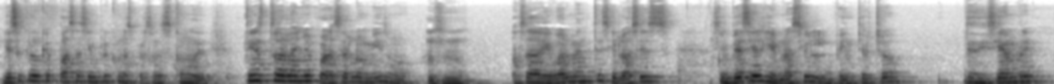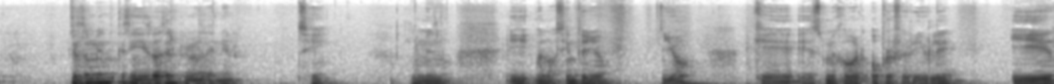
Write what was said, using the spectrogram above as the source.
Y eso creo que pasa siempre con las personas, es como de, tienes todo el año para hacer lo mismo. O sea, igualmente si lo haces, si empiezas a ir al gimnasio el 28 de diciembre, es lo mismo que si va a ser el primero de enero. Sí, lo mismo. Y bueno, siento yo, yo, que es mejor o preferible ir...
